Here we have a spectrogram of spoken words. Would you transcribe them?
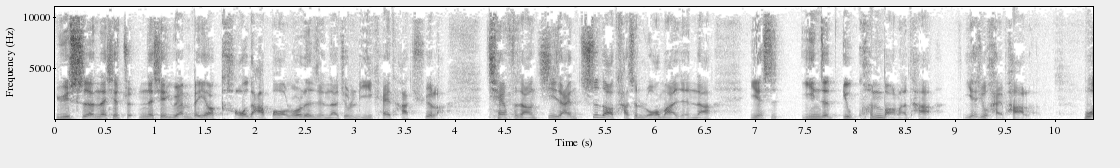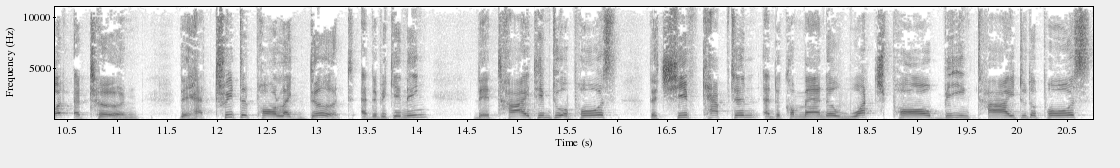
于是那些准那些原本要拷打保罗的人呢，就离开他去了。千夫长既然知道他是罗马人呢，也是因着又捆绑了他，也就害怕了。 What a turn! They had treated Paul like dirt at the beginning. They tied him to a post. The chief captain and the commander watched Paul being tied to the post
